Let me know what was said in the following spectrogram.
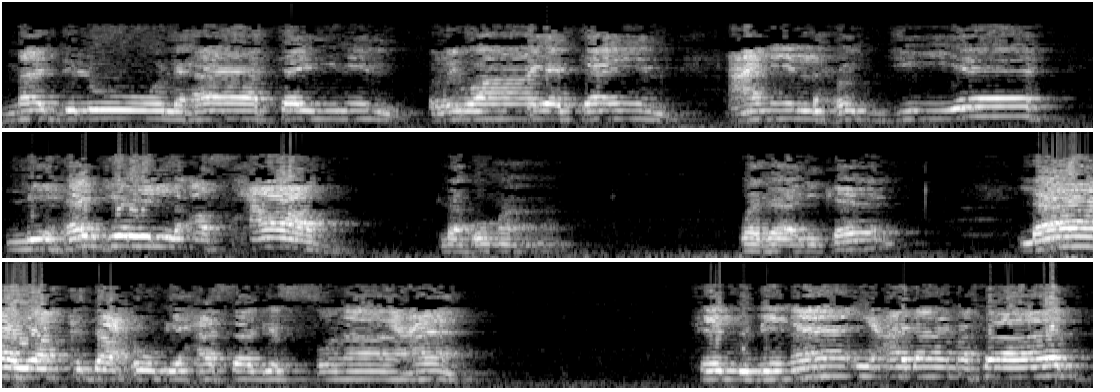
مدلول هاتين الروايتين عن الحجية لهجر الأصحاب لهما. وذلك لا يقدح بحسب الصناعة في البناء على مفاد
